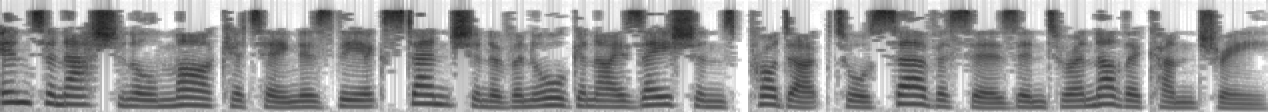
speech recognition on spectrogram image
International marketing is the extension of an organization's product or services into another country.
